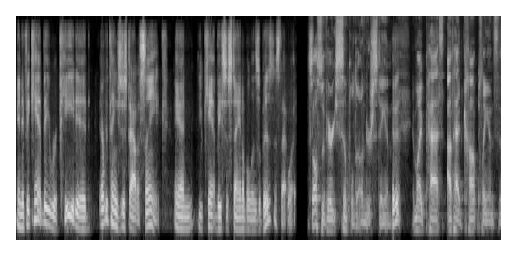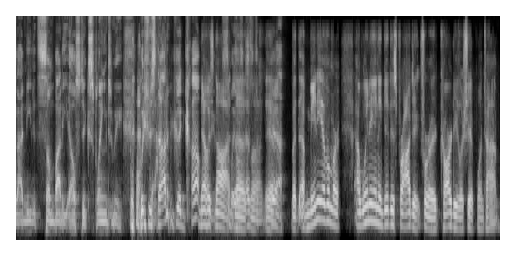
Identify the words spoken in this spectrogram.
And if it can't be repeated, everything's just out of sync and you can't be sustainable as a business that way. It's also very simple to understand. In my past, I've had comp plans that I needed somebody else to explain to me, which was not a good comp. no, it's not. No, it's not. To, yeah. yeah. But uh, many of them are. I went in and did this project for a car dealership one time,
